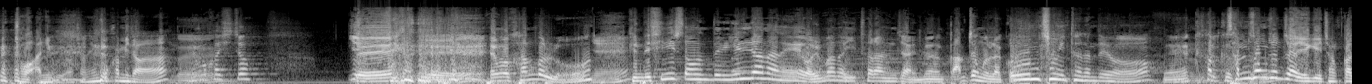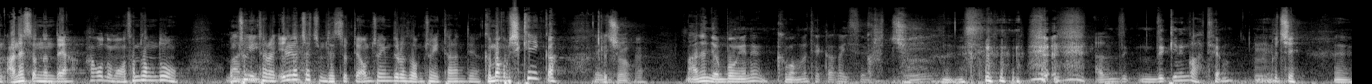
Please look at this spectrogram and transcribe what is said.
저 아니고요. 전 행복합니다. 네. 행복하시죠? 예. 행복한 걸로. 예. 근데 신입 사원들이 1년 안에 얼마나 이탈하는지 알면 깜짝 놀랄걸? 엄청 이탈한데요. 네. 삼, 삼성전자 얘기 잠깐 안 했었는데 하고 넘어가 삼성도 엄청 이탈한 1년 차쯤 됐을 때 엄청 힘들어서 엄청 이탈한대요. 그만큼 시키니까. 그렇죠. 많은 연봉에는 그만한 대가가 있어요. 그렇죠. 나도 느, 느끼는 것 같아요. 그렇지. 네.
